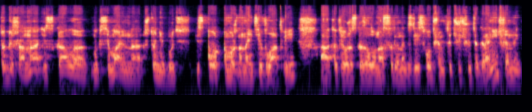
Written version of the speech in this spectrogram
То бишь она искала максимально что-нибудь из того, что можно найти в Латвии. А, как я уже сказал, у нас рынок здесь, в общем-то, чуть-чуть ограниченный.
